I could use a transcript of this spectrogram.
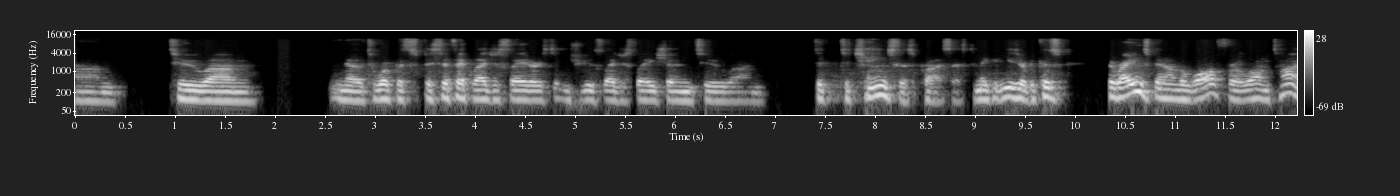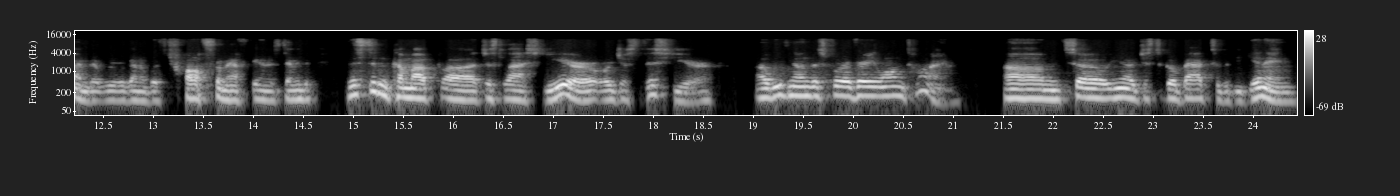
um, to, um, you know, to work with specific legislators to introduce legislation to, um, to, to change this process, to make it easier because the writing's been on the wall for a long time that we were going to withdraw from Afghanistan. This didn't come up uh, just last year or just this year. Uh, we've known this for a very long time. Um, so, you know, just to go back to the beginning,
